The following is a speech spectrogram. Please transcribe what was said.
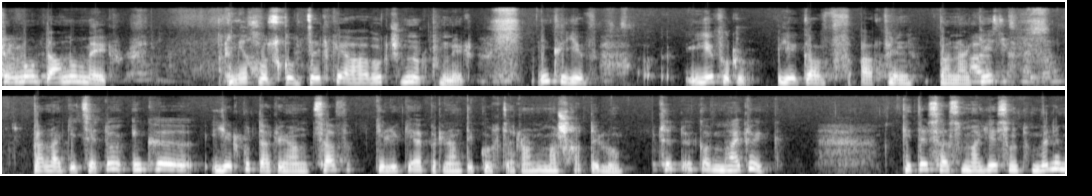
ռեմոնտ անում էր մի խոսքով ձերքի ահավոր շնորհք ուներ ինքը եւ երբ որ եկավ արդեն բանակից բանակից հետո ինքը երկու տարի անցավ Կիլիկիա բրլանդի գործարանում աշխատելու հետո եկավ մայրիկ Գիտես, ասում եմ, ես ընդունվել եմ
